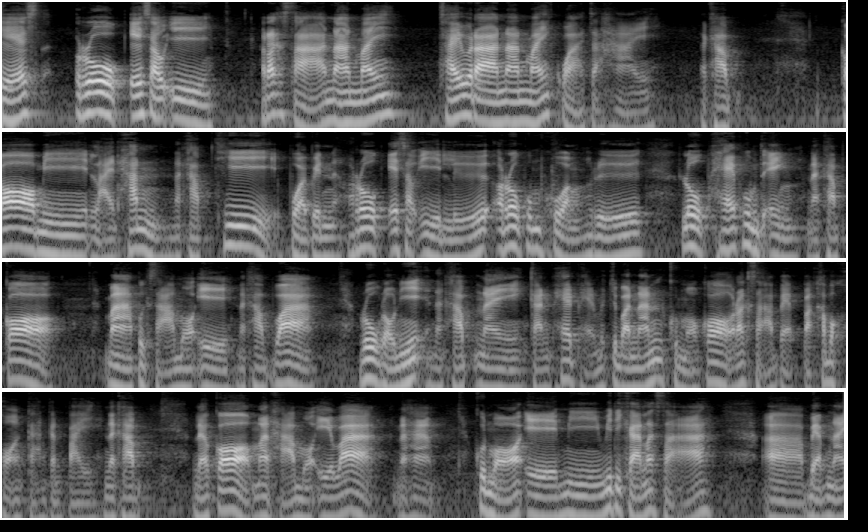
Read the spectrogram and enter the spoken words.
เคส โรค SLE รักษานานไหม ใช้เวลานานไหมกว่าจะหายนะครับ ก็มีหลายท่านนะครับที่ป่วยเป็นโรค SLE หรือโรคพุ่มพวง หรือโรคแพ้ภูมิตัวเองนะครับ ก็มาปรึกษาหมอเอนะครับว่าโรคเหล่านี้นะครับในการแพทย์แผนปัจจุบันนั้น คุณหมอก็รักษาแบบประคับประคองอาการกันไปนะครับ แล้วก็มาถามหมอเอว่านะฮะ คุณหมอเอมีวิธีการรักษาแบบไหน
